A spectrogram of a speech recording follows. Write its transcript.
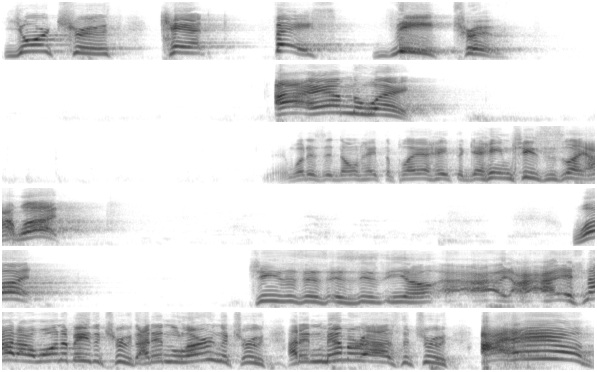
Your truth can't face the truth. I am the way. And what is it? Don't hate the player, hate the game. Jesus is like, I what? What? Jesus is, is, is you know, I, I, it's not I want to be the truth. I didn't learn the truth. I didn't memorize the truth. I am.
